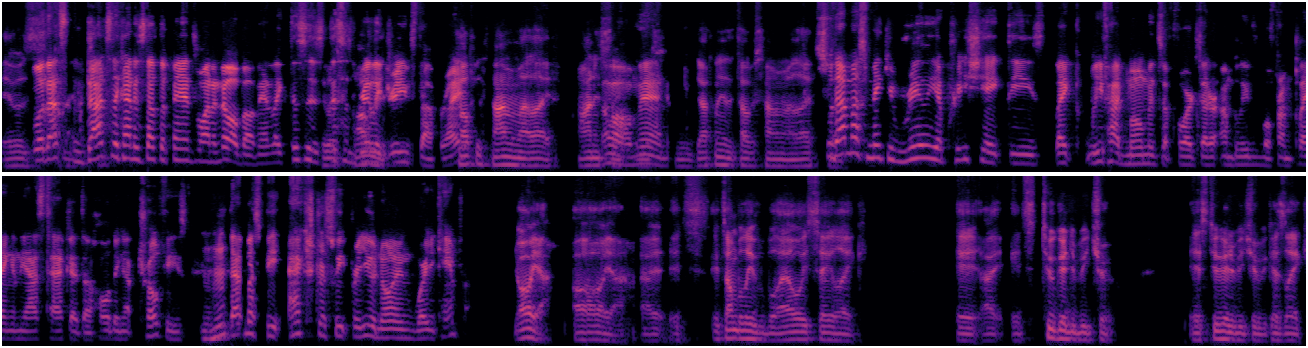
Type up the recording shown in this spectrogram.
It was well. That's that's the kind of stuff the fans want to know about, man. Like this is this is really dream stuff, right? Toughest time of my life, honestly. Oh man, definitely the toughest time of my life. So that must make you really appreciate these. Like we've had moments of Forge that are unbelievable, from playing in the Azteca to holding up trophies. Mm-hmm. That must be extra sweet for you, knowing where you came from. Oh yeah, oh yeah. I, it's it's unbelievable. I always say like, it. I, it's too good to be true. It's too good to be true because like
